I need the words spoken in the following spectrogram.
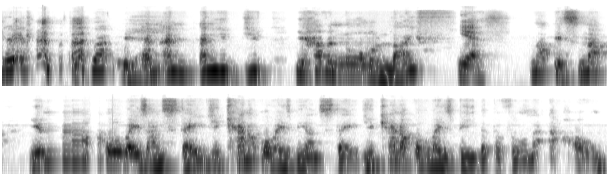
Exactly. And and and you you you have a normal life. Yes. Not it's not you're not always on stage. You cannot always be on stage. You cannot always be the performer at home.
